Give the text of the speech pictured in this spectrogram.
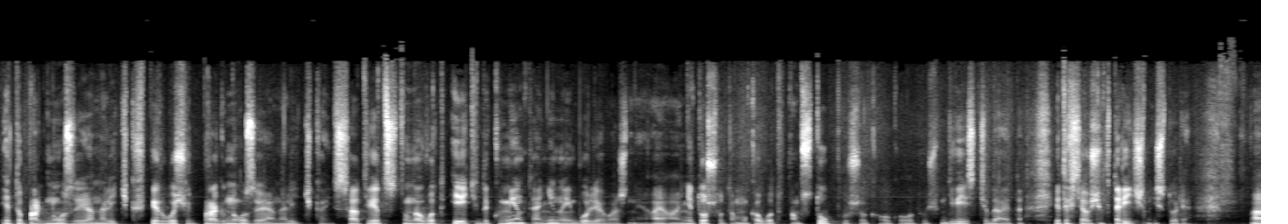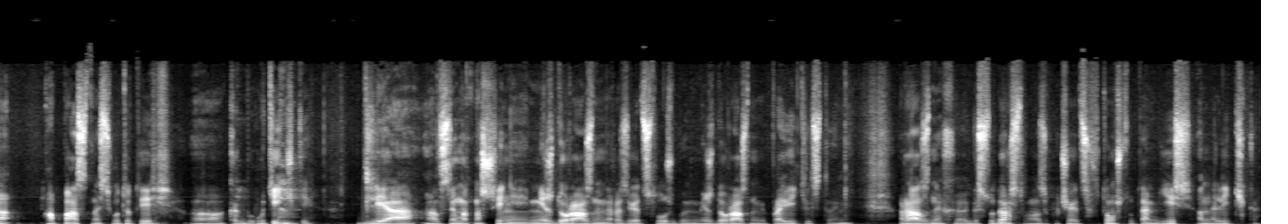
Это прогнозы и аналитика. В первую очередь прогнозы и аналитика. Соответственно, вот эти документы, они наиболее важны. А не то, что там у кого-то там 100 пушек, а у кого-то, в общем, 200, да, это, это вся очень вторичная история. А опасность вот этой а, как бы утечки для а, взаимоотношений между разными разведслужбами, между разными правительствами разных э, государств, она заключается в том, что там есть аналитика,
